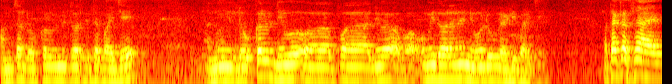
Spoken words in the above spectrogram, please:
आमचा लोकल उमेदवार तिथं पाहिजे. आणि लोकल निव प निव उमेदवाराने निवडणूक लढली पाहिजे. आता कसं आहे?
